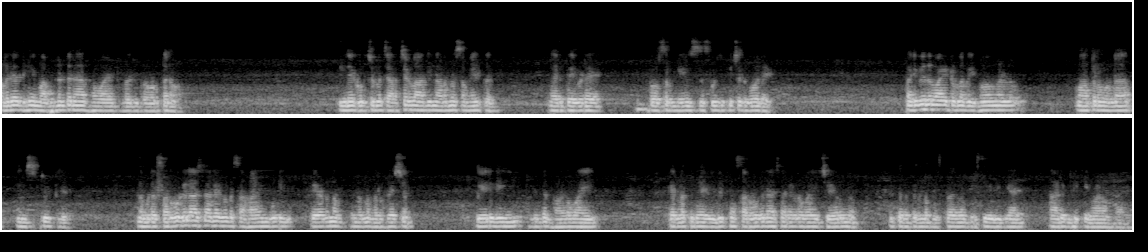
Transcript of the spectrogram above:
വളരെയധികം അഭിനന്ദനാർഹമായിട്ടുള്ള ഒരു പ്രവർത്തനമാണ്. ഇതിനെക്കുറിച്ചുള്ള ചർച്ചകൾ ആദ്യം നടന്ന സമയത്ത് നേരത്തെ ഇവിടെ പ്രൊഫസർ മ്യൂസ് സൂചിപ്പിച്ചതുപോലെ പരിമിതമായിട്ടുള്ള വിഭവങ്ങൾ മാത്രമുള്ള ഇൻസ്റ്റിറ്റ്യൂട്ടിൽ നമ്മുടെ സർവകലാശാലകളുടെ സഹായം കൂടി തേടണം എന്നുള്ള നിർദ്ദേശം ഉയരുകയും അതിന്റെ ഭാഗമായി കേരളത്തിലെ വിവിധ സർവകലാശാലകളുമായി ചേർന്ന് ഇത്തരത്തിലുള്ള പുസ്തകങ്ങൾ പ്രസിദ്ധീകരിക്കാൻ ആരംഭിക്കുകയാണ് ഉണ്ടായത്.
